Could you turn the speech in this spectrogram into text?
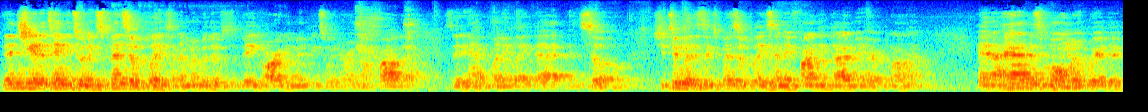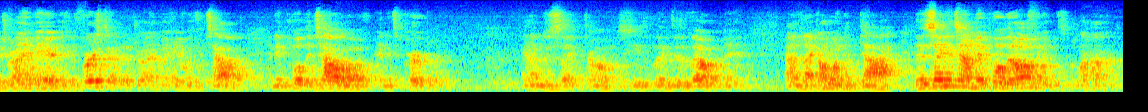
then she had to take me to an expensive place, and I remember there was a big argument between her and my father, because they didn't have money like that, and so she took me to this expensive place, and they finally dyed my hair blonde. And I had this moment where they're drying my hair, because the first time they're drying my hair with a towel, and they pull the towel off, and it's purple. And I'm just like, oh, jeez, like, this, oh, man. I was like, I want to die. The second time they pulled it off, and it was blonde.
